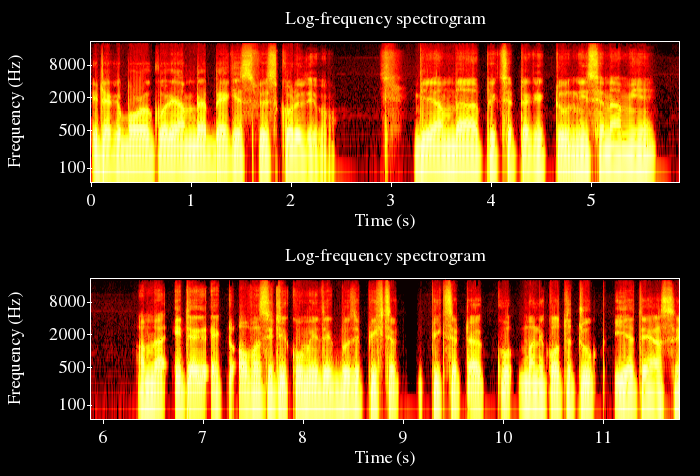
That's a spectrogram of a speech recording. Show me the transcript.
এটাকে বড় করে আমরা ব্যাক স্পেস করে দেব। দিয়ে আমরা পিকচারটাকে একটু নিচে নামিয়ে আমরা এটা একটু অপাসিটি কমিয়ে দেখব যে পিকচার পিকচারটা মানে কতটুক ইয়েতে আছে।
